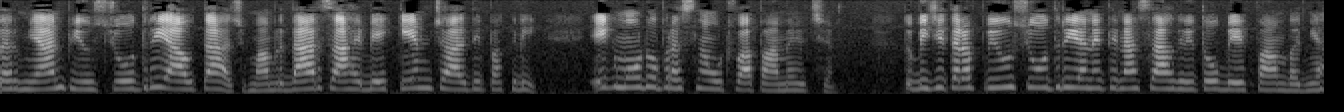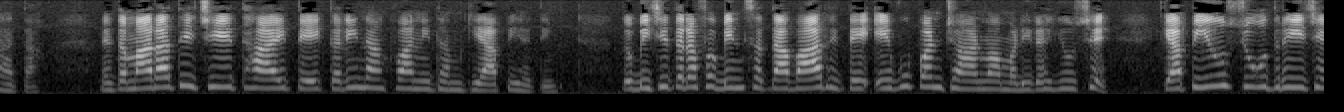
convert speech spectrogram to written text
દરમિયાન પિયુષ ચૌધરી આવતા જ મામલતદાર સાહેબે કેમ ચાલતી પકડી, એક મોટો પ્રશ્ન ઉઠવા પામેલ છે. તો બીજી તરફ પિયુષ ચૌધરી અને તેના સાગરીતો બેફામ બન્યા હતા. ને તમારાથી જે થાય તે કરી નાખવાની ધમકી આપી હતી. તો બીજી તરફ બિનસત્તાવાર રીતે એવું પણ જાણવા મળી રહ્યું છે કે આ પિયુષ ચૌધરી જે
